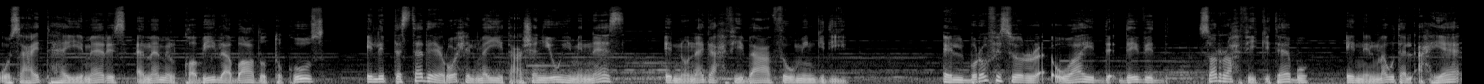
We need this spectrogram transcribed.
وساعتها يمارس أمام القبيلة بعض الطقوس اللي بتستدعي روح الميت عشان يوهم الناس إنه نجح في بعثه من جديد. البروفيسور وايد ديفيد صرح في كتابه إن الموتى الأحياء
